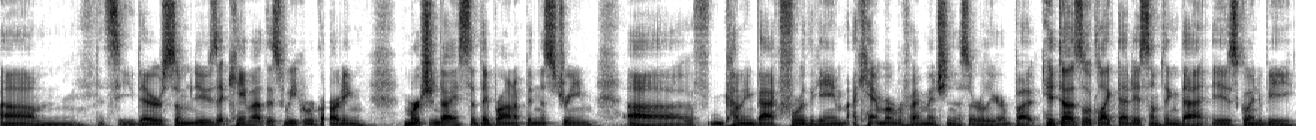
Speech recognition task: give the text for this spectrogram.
Um, let's see. There's some news that came out this week regarding merchandise that they brought up in the stream, uh, coming back for the game. I can't remember if I mentioned this earlier, but it does look like that is something that is going to be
